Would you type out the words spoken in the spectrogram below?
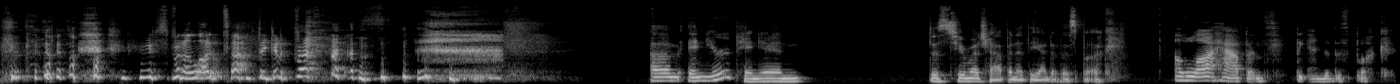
I spent a lot of time thinking about this. Um, in your opinion, does too much happen at the end of this book? A lot happens at the end of this book.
